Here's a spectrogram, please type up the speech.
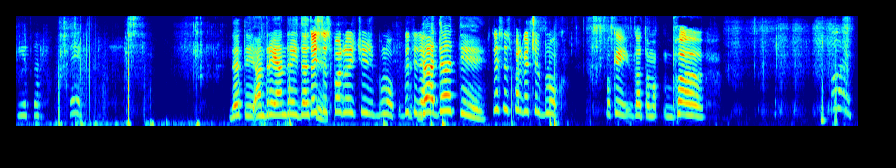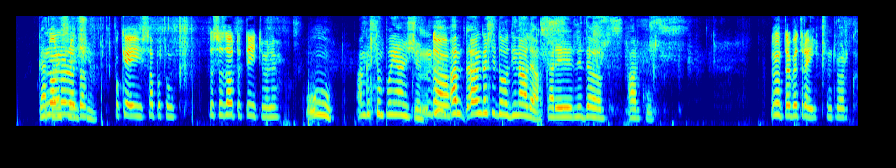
E perfect. Dă-te, Andrei, Andrei, dă-te. Stai să spargă acest bloc. Dă-te de Da, dă-te. Stai să spargă acel bloc. Ok, gata, mă. Bă, Gata, Nu, hai nu, să gata. ieșim. ok, sapă tu. Dă să-ți dau toate itemele. Uh, am găsit un păianjen. Da. Am, am găsit două din alea care le dă arcul. Nu, trebuie trei pentru arc.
